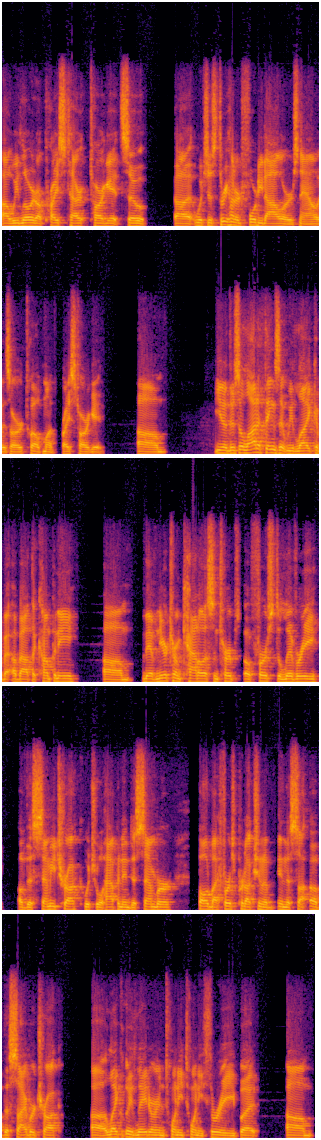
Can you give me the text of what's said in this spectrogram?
uh, we lowered our price tar- target, so uh, which is three hundred forty dollars now is our twelve month price target. Um, you know, there's a lot of things that we like about about the company. Um, they have near term catalysts in terms of first delivery of the semi truck, which will happen in December, followed by first production of in the of the Cybertruck, uh, likely later in 2023. But um,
